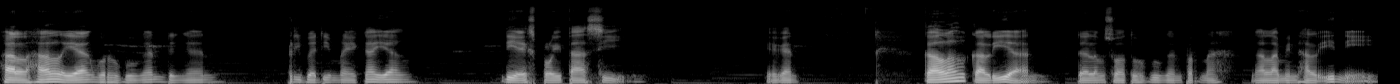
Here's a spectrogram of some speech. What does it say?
hal-hal yang berhubungan dengan pribadi mereka yang dieksploitasi. Ya kan? Kalau kalian dalam suatu hubungan pernah ngalamin hal ini,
